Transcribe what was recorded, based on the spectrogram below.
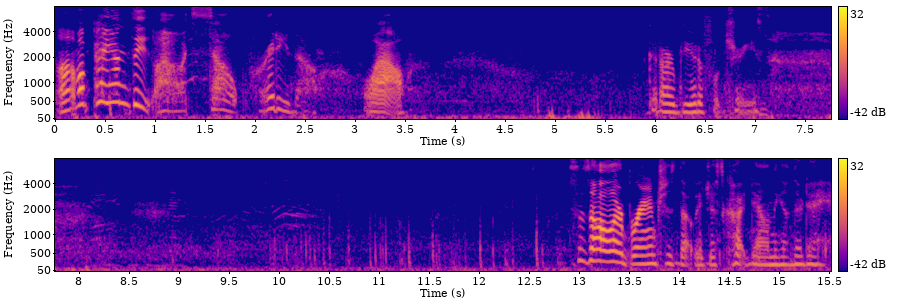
I'm a pansy. Oh, it's so pretty though. Wow. Look at our beautiful trees. This is all our branches that we just cut down the other day.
